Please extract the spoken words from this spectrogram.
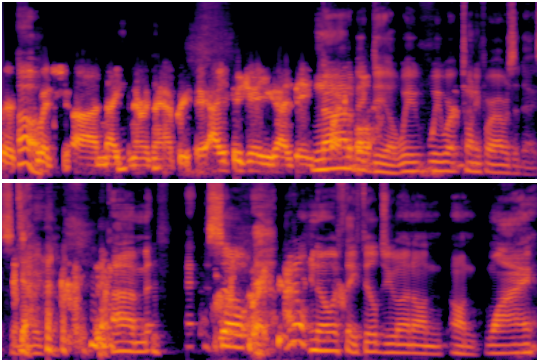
uh, Oh. switch uh, nights and everything. I appreciate. I appreciate you guys being Not a big deal. We we work 24 hours a day, so no big deal. Um, so I don't know if they filled you in on on why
